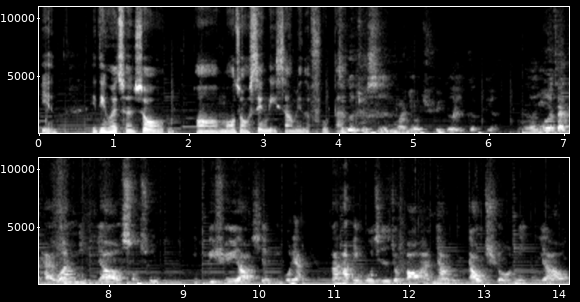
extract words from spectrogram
变，一定会承受呃某种心理上面的负担。这个就是蛮有趣的一个点，呃，因为在台湾你要手术，你必须要先评估两年，那它评估其实就包含要你要求你要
